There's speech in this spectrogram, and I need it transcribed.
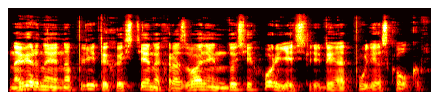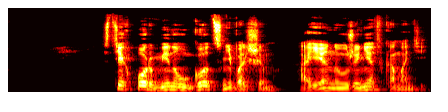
Наверное, на плитах и стенах развалин до сих пор есть следы от пули осколков. С тех пор минул год с небольшим, а Яны уже нет в команде.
